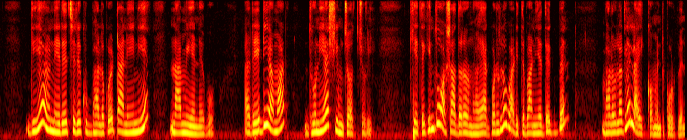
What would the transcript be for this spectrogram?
দিয়ে আমি নেড়ে ছেড়ে খুব ভালো করে টানিয়ে নিয়ে নামিয়ে নেব। আর রেডি আমার ধনিয়া শিম চচ্চড়ি। খেতে কিন্তু অসাধারণ হয়। একবার হলেও বাড়িতে বানিয়ে দেখবেন। ভালো লাগলে লাইক কমেন্ট করবেন।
